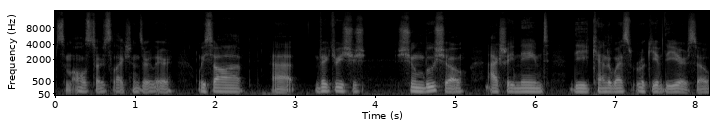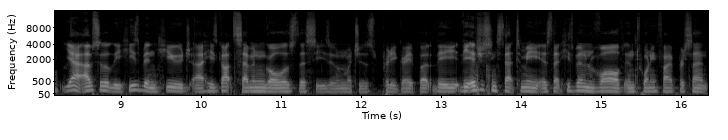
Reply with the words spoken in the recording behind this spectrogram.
some All Star selections earlier. We saw uh, Victory Sh- Shumbusho actually named the Canada West Rookie of the Year. So Yeah, absolutely. He's been huge. Uh, he's got seven goals this season, which is pretty great. But the the interesting stat to me is that he's been involved in 25%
